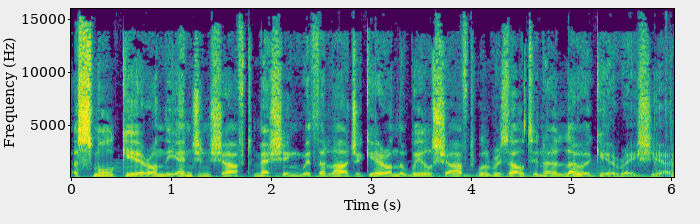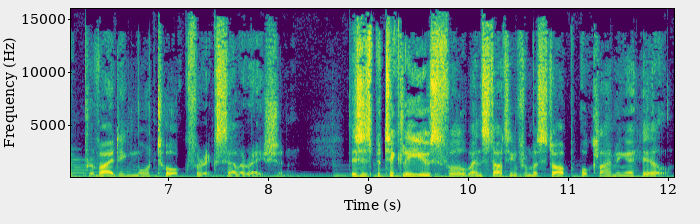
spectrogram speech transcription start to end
A small gear on the engine shaft meshing with a larger gear on the wheel shaft will result in a lower gear ratio, providing more torque for acceleration. This is particularly useful when starting from a stop or climbing a hill.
